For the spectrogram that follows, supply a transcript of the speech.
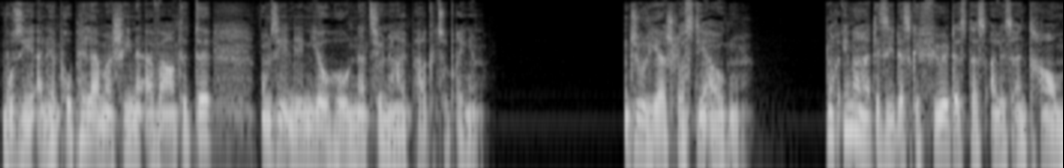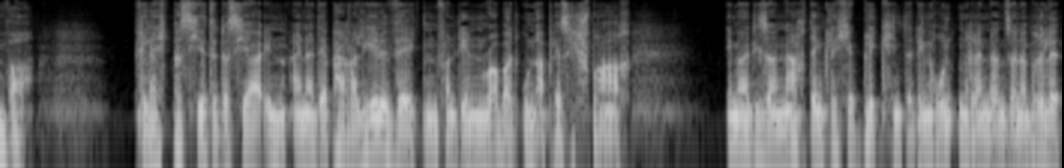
wo sie eine Propellermaschine erwartete, um sie in den Yoho Nationalpark zu bringen. Julia schloss die Augen. Noch immer hatte sie das Gefühl, dass das alles ein Traum war. Vielleicht passierte das ja in einer der Parallelwelten, von denen Robert unablässig sprach. Immer dieser nachdenkliche Blick hinter den runden Rändern seiner Brille,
